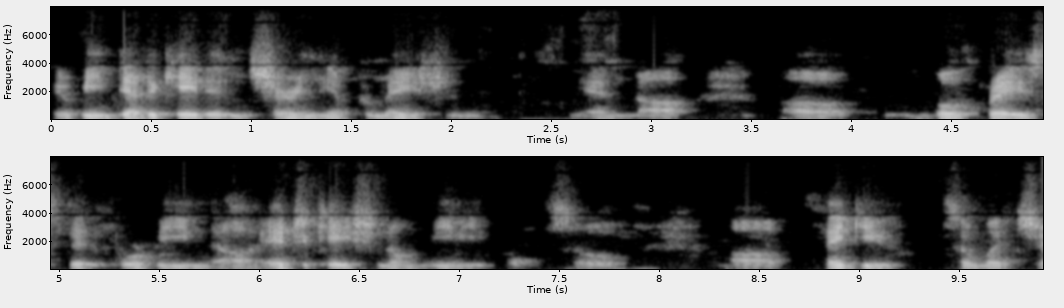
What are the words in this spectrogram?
you know, being dedicated and sharing the information. And uh, uh, both praised it for being uh, educational and meaningful. So thank you so much,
